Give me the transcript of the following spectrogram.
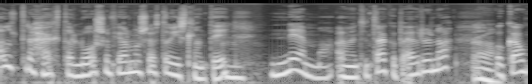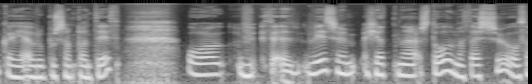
aldrei hægt að losa um fjármásöft á Íslandi mm nema að við myndum taka upp efruuna Já. og ganga í Evrópusambandið og við sem hérna stóðum að þessu og þá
